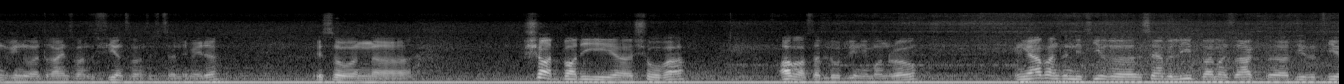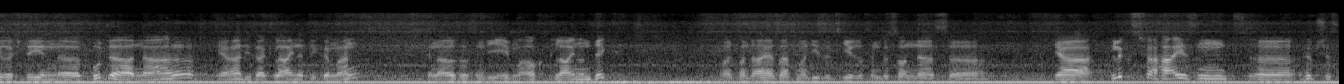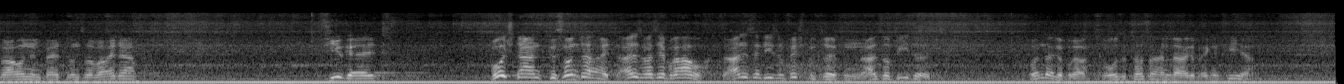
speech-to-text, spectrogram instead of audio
irgendwie nur 23, 24 cm. Ist so ein äh, Short Body äh, Showa, auch aus der Blutlinie Monroe. In Japan sind die Tiere sehr beliebt, weil man sagt, äh, diese Tiere stehen äh, Butter nahe. Ja, dieser kleine, dicke Mann. Genauso sind die eben auch klein und dick. Und von daher sagt man, diese Tiere sind besonders äh, ja, glücksverheißend, äh, hübsche Frauen im Bett und so weiter. Viel Geld, Wohlstand, Gesundheit, alles was ihr braucht, alles in diesem Fisch begriffen. Also bietet. Runtergebracht, große Tosseranlage, Becken 4.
